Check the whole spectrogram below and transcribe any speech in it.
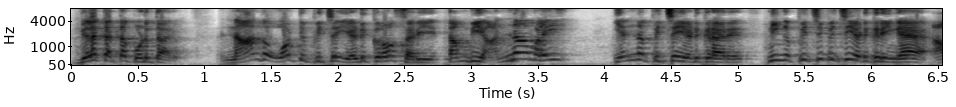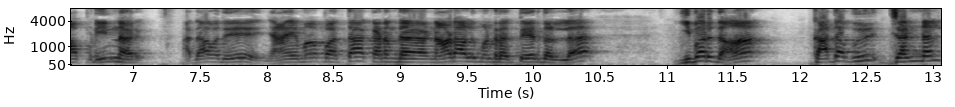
விளக்கத்தை கொடுத்தாரு. நாங்க ஓட்டு பிச்சை எடுக்கிறோம் சரி தம்பி அண்ணாமலை என்ன பிச்சை எடுக்கிறாரு? நீங்க பிச்சு பிச்சு எடுக்கிறீங்க அப்படின்னாரு. அதாவது நியாயமா பார்த்தா கடந்த நாடாளுமன்ற தேர்தல்ல இவர்தான் கதவு ஜன்னல்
